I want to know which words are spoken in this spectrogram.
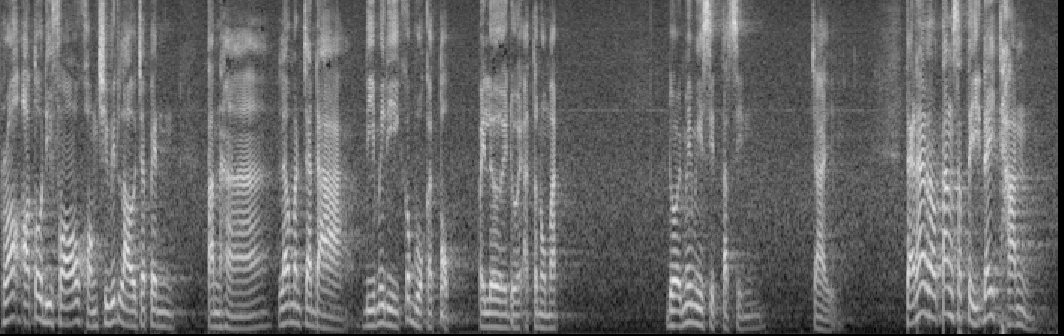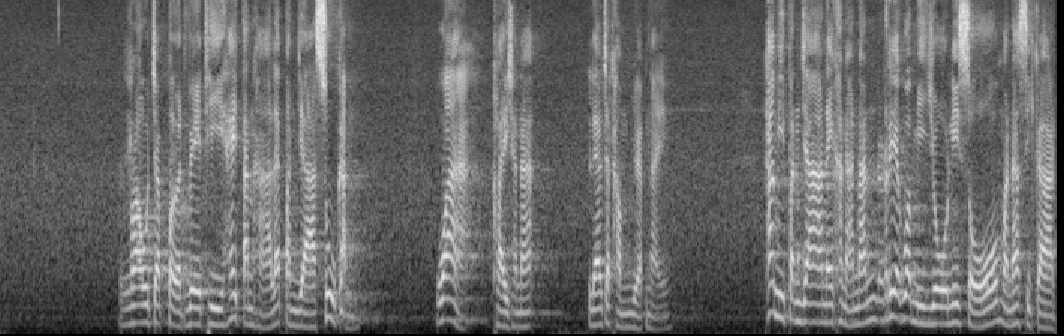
เพราะ auto default ของชีวิตเราจะเป็นตัณหา แล้วมันจะด่าดีไม่ดีก็บวกกระตบไปเลยโดยอัตโนมัติ โดยไม่มีสิทธิ์ตัดสินใจ แต่ถ้าเราตั้งสติได้ทัน เราจะเปิดเวทีให้ตันหาและปัญญาสู้กัน ว่าใครชนะแล้วจะทำแบบไหน ถ้ามีปัญญาในขณะนั้นเรียกว่ามีโยนิโสมนสิการ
